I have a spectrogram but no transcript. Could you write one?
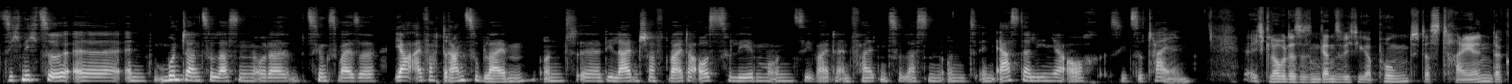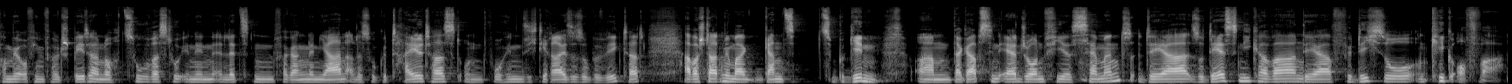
sich nicht zu äh, entmuntern zu lassen oder beziehungsweise ja einfach dran zu bleiben und äh, die Leidenschaft weiter auszuleben und sie weiter entfalten zu lassen und in erster Linie auch sie zu teilen. Ich glaube, das ist ein ganz wichtiger Punkt, das Teilen. Da kommen wir auf jeden Fall später noch zu, was du in den letzten vergangenen Jahren alles so geteilt hast und wohin sich die Reise so bewegt hat. Aber starten wir mal ganz zu Beginn. Ähm, da gab es den Air Jordan 4 Cement, der so der Sneaker war, der für dich so ein Kickoff war.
